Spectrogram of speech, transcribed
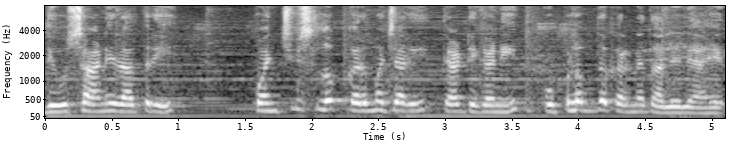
दिवसा आणि रात्री पंचवीस लोक कर्मचारी त्या ठिकाणी उपलब्ध करण्यात आलेले आहेत.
